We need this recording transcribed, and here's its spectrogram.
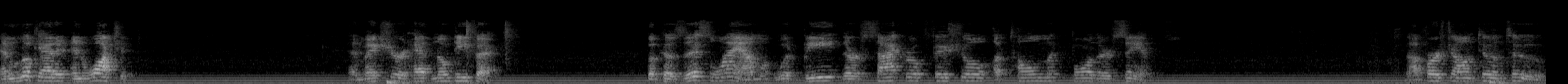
and look at it and watch it and make sure it had no defects because this lamb would be their sacrificial atonement for their sins. Now 1 John 2 and 2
